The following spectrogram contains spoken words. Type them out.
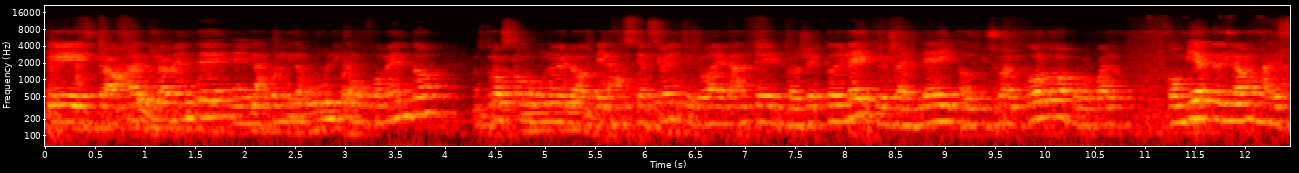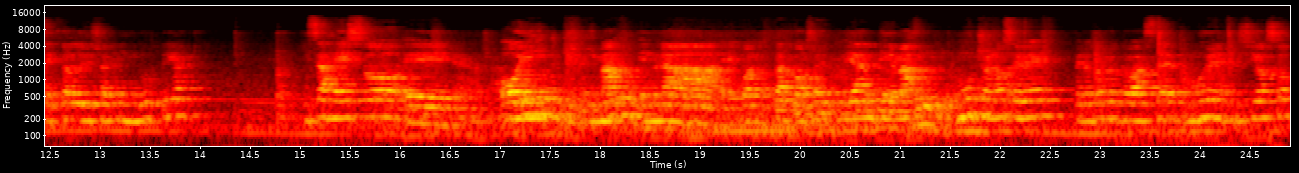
que es trabajar activamente en las políticas públicas de fomento. Nosotros somos una de, de las asociaciones que llevó adelante el proyecto de ley, que hoy ya es Ley Audiovisual Córdoba, por lo cual convierte, digamos, al sector audiovisual en industria. Quizás eso eh, hoy más en una, eh, cuando estás cuando sos estudiante y demás, mucho no se ve, pero yo creo que va a ser muy beneficioso,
